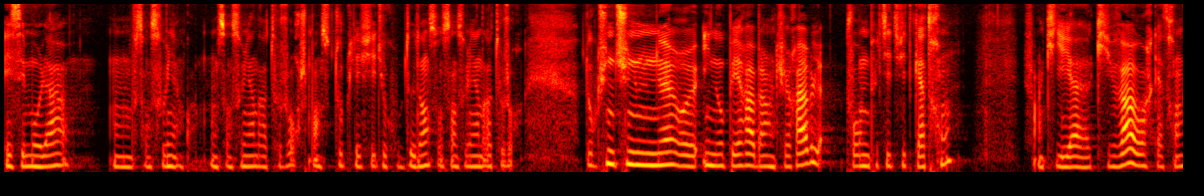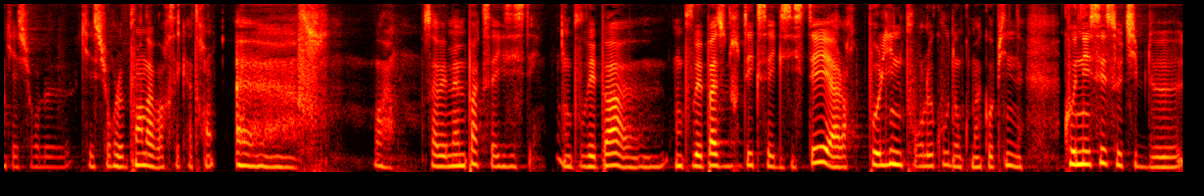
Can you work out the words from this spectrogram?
Et ces mots-là, on s'en souvient. Quoi. On s'en souviendra toujours. Je pense toutes les filles du groupe de danse, on s'en souviendra toujours. Donc une tumeur euh, inopérable, incurable, pour une petite fille de 4 ans, enfin qui, qui va avoir 4 ans, qui est sur le, qui est sur le point d'avoir ses 4 ans. Euh. On savait même pas que ça existait. On pouvait pas, euh, pouvait pas se douter que ça existait. Alors Pauline, pour le coup, donc ma copine, connaissait ce type de,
